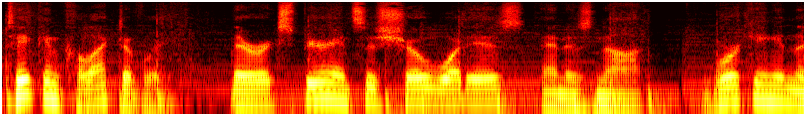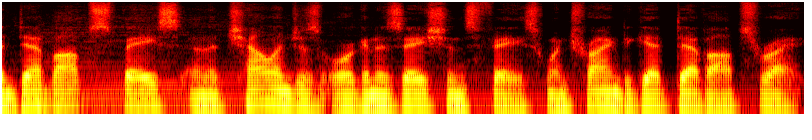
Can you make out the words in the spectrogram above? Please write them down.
Taken collectively, their experiences show what is, and is not, working in the DevOps space and the challenges organizations face when trying to get DevOps right.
